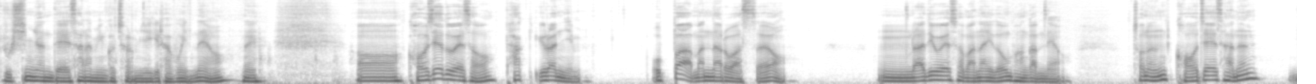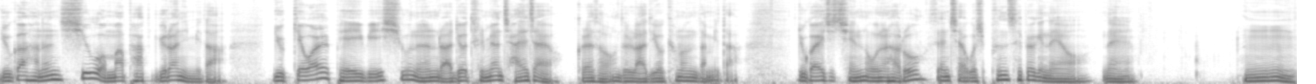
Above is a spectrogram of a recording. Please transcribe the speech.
60년대의 사람인 것처럼 얘기를 하고 있네요. 네, 어, 거제도에서 박유란님, 오빠 만나러 왔어요. 음, 라디오에서 만나니 너무 반갑네요. 저는 거제 사는 육아하는 시우 엄마 박유란입니다. 6개월 baby 시우는 라디오 틀면 잘 자요. 그래서 늘 라디오 켜놓는답니다. 육아에 지친 오늘 하루 센치하고 싶은 새벽이네요. 네. 음.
